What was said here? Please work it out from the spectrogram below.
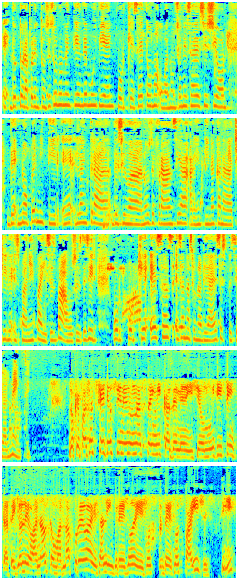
Eh, doctora, pero entonces uno no entiende muy bien por qué se toma o anuncian esa decisión de no permitir eh, la entrada de ciudadanos de Francia, Argentina, Canadá, Chile, España y Países Bajos. Es decir, ¿por, por qué esas, esas nacionalidades especialmente? Lo que pasa es que ellos tienen unas técnicas de medición muy distintas. Ellos le van a tomar la prueba es al ingreso de esos de esos países, ¿sí?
